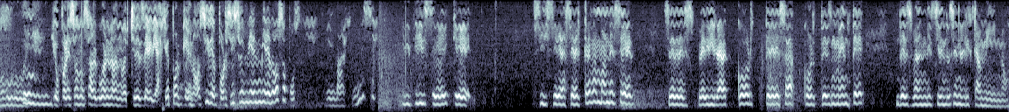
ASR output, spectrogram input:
Uy, yo por eso no salgo en las noches de viaje, porque no, si de por sí soy bien miedosa, pues imagínese. Y dice que si se acerca el amanecer, se despedirá cortesa, cortésmente, desvaneciéndose en el camino.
